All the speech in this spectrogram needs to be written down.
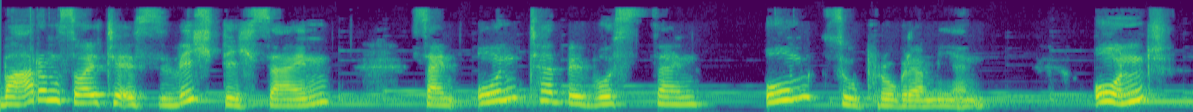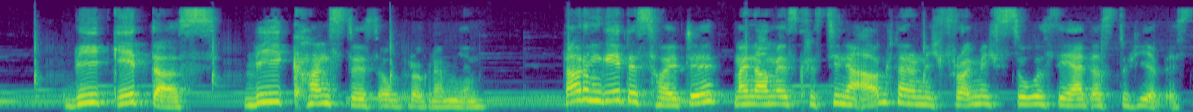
Warum sollte es wichtig sein, sein Unterbewusstsein umzuprogrammieren? Und wie geht das? Wie kannst du es umprogrammieren? Darum geht es heute. Mein Name ist Christina Augenstein und ich freue mich so sehr, dass du hier bist.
